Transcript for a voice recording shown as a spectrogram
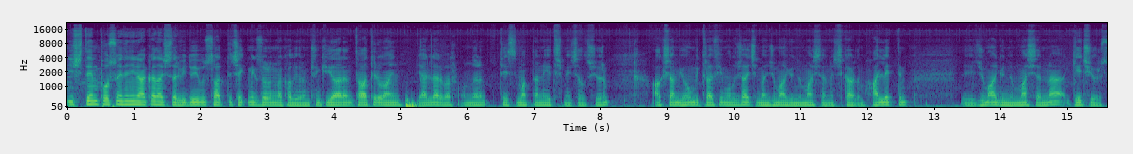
İş temposu nedeniyle arkadaşlar videoyu bu saatte çekmek zorunda kalıyorum. Çünkü yarın tatil olan yerler var. Onların teslimatlarına yetişmeye çalışıyorum. Akşam yoğun bir trafiğim olacağı için ben cuma günü maçlarına çıkardım. Hallettim. Ee, Cuma günü maçlarına geçiyoruz.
